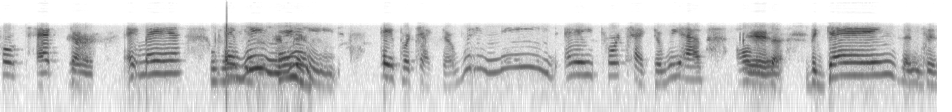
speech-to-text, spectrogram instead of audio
protector amen Mhm. and we Amen. need a protector we need a protector we have all Yes. of the the gangs and this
